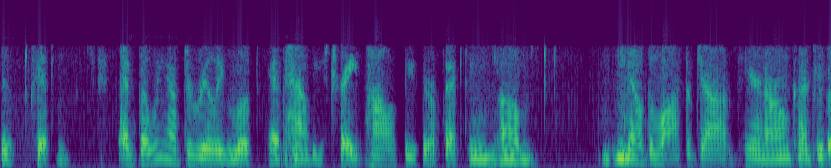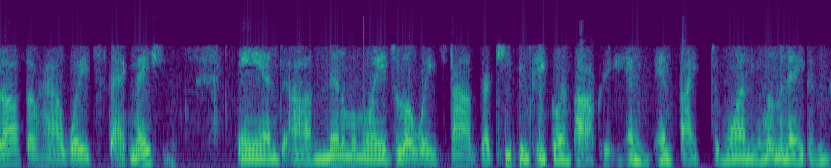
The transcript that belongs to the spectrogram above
is pittance. And so we have to really look at how these trade policies are affecting, um, you know, the loss of jobs here in our own country, but also how wage stagnation and uh, minimum wage, low wage jobs are keeping people in poverty and, and fight to one, eliminate and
